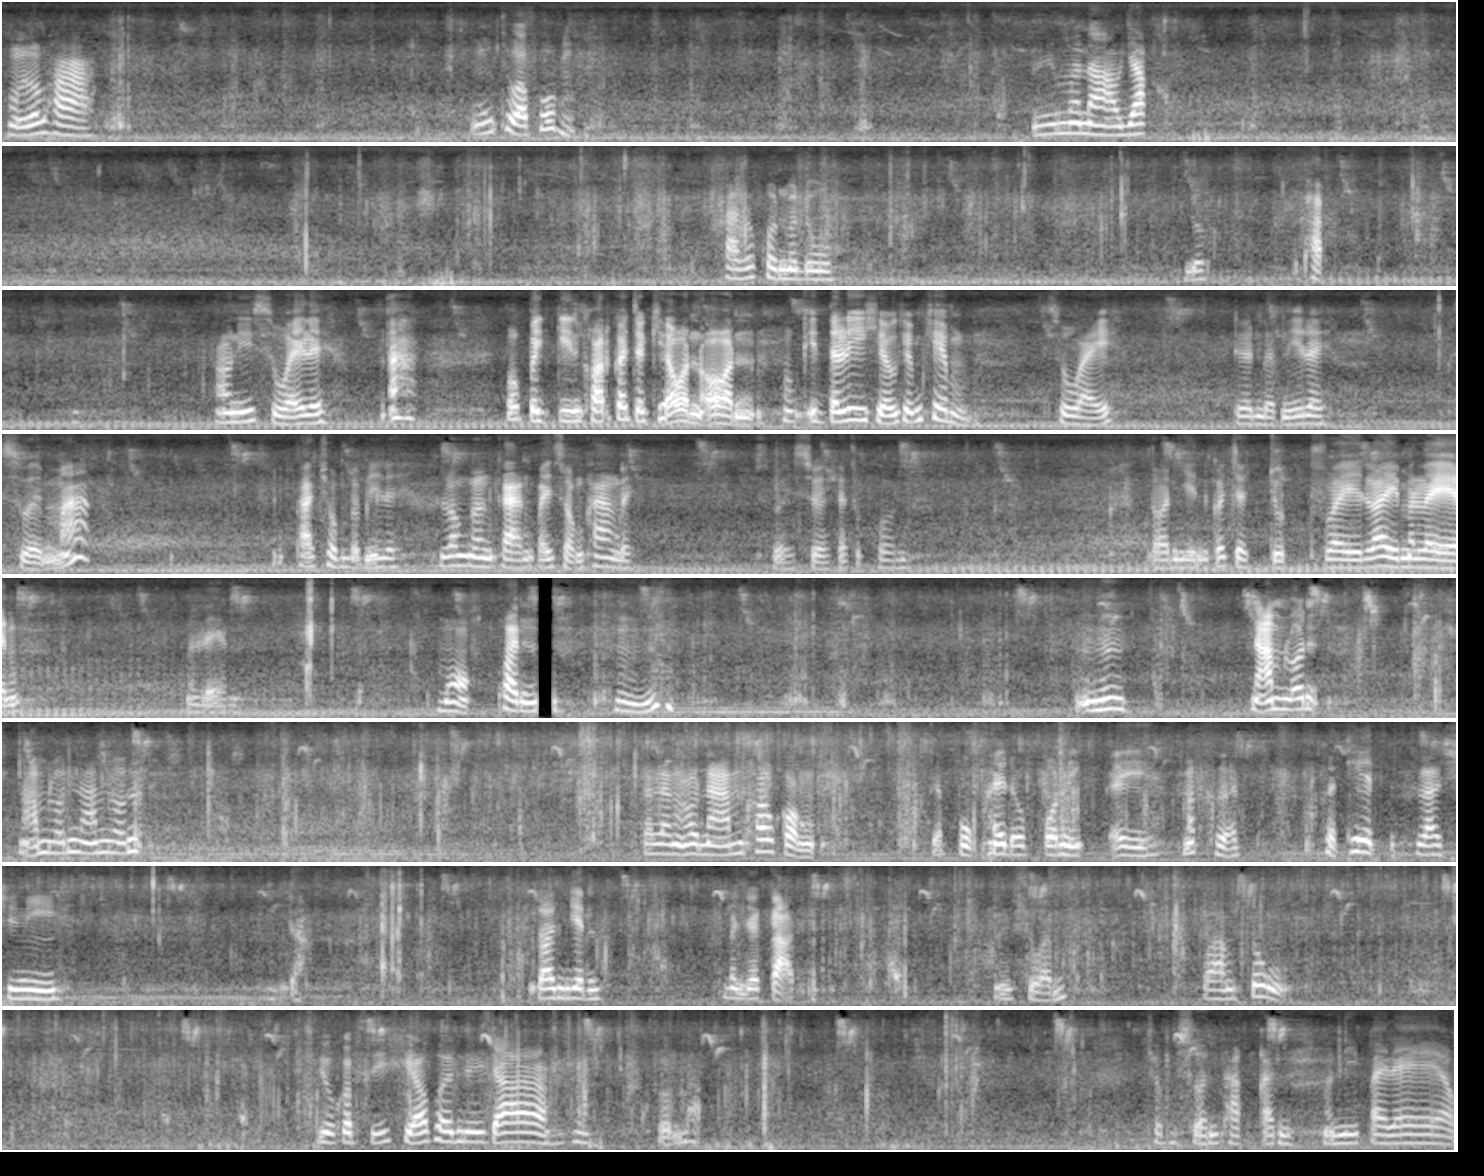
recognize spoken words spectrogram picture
หระพา ถั่วพุ่มอันนี้มะนาวยักษ์พาทุกคนมาดูดูผักเอานี้สวยเลยพวกไปกินคอสก็จะเขียวอ่อนๆ พวกอิตาลีเขียวเข้มๆ สวย เดินแบบนี้เลย สวยมาก พาชมแบบนี้เลย ล่องกลางๆไปสองข้างเลย สวยๆค่ะทุกคน ตอนเย็นก็จะจุดไฟไล่แมลงแมลง หมอกควันหืมอืมน้ำล้น น้ำล้น น้ำล้นกำลังเอาน้ำเข้ากล่อง จะปลูกไฮโดรโปนิกไอ้มะเขือมะเขือเทศราชินีจ้ะตอนเย็นบรรยากาศในสวนวางตุ้ง อยู่กับสีเขียวเพลินดีจ้าสวนผัก ชมสวนผักกัน วันนี้ไปแล้ว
